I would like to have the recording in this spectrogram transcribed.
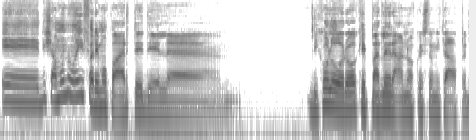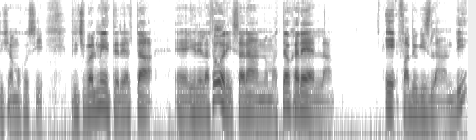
e diciamo noi faremo parte del di coloro che parleranno a questo meetup, diciamo così. Principalmente in realtà eh, i relatori saranno Matteo Carella e Fabio Ghislandi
